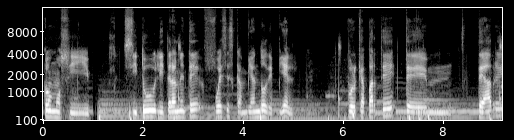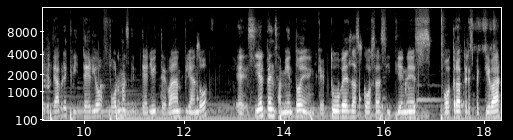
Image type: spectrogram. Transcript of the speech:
como si, si tú literalmente fueses cambiando de piel. Porque aparte te, mm, te, abre, te abre criterio, formas criterio y te va ampliando eh, sí el pensamiento en que tú ves las cosas y tienes otra perspectiva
